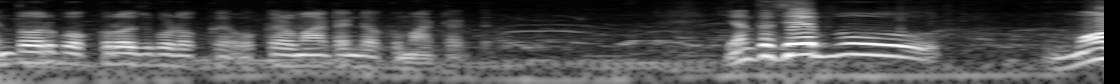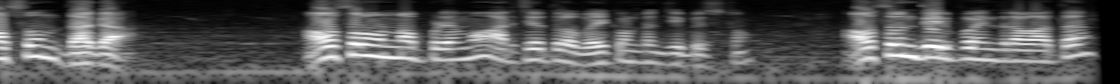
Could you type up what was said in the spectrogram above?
ఇంతవరకు ఒక్కరోజు కూడా ఒక్క ఒక్క మాట అంటే ఒక్క మాట ఎంతసేపు మోసం దగ? అవసరం ఉన్నప్పుడేమో అరచేతిలో వైకుంఠం చూపించడం అవసరం తీరిపోయిన తర్వాత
